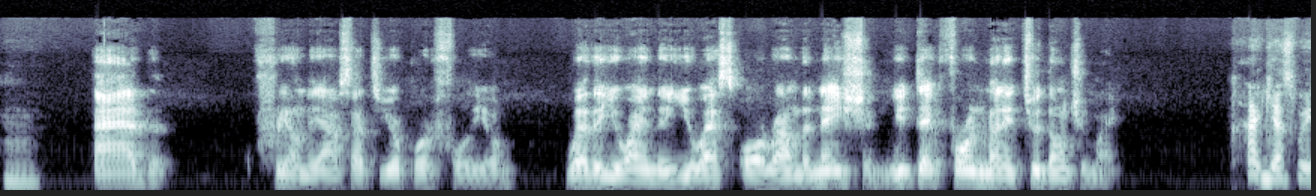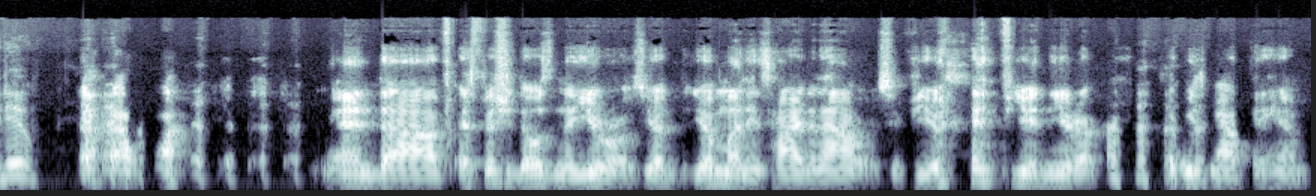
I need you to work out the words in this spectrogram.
Hmm. Add free on the outside to your portfolio, whether you are in the US or around the nation. You take foreign money too, don't you, Mike? I guess we do. and uh, especially those in the euros, your your money is higher than ours. If you if you're in Europe, so reach out to him.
